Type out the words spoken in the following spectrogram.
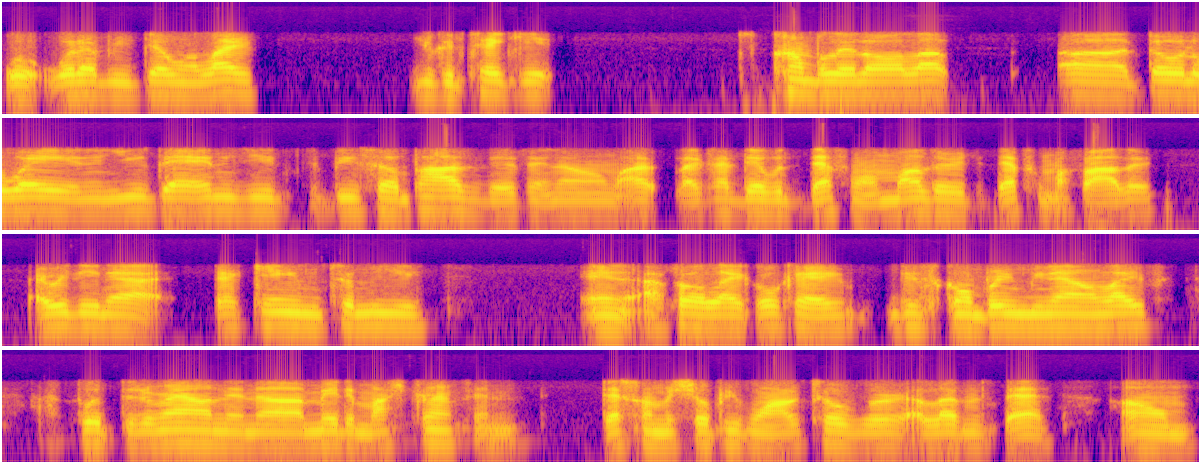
whatever you deal in life, you can take it, crumble it all up, uh, throw it away, and use that energy to be something positive. And um, I, like I did with the death of my mother, the death of my father, everything that that came to me, and I felt like okay, this is gonna bring me down in life. I flipped it around and uh, made it my strength, and that's what I'm gonna show people on October 11th that um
